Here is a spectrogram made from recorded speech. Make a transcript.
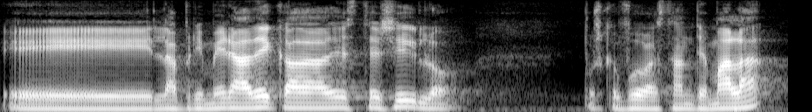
eh, la primera década de este siglo, pues que fue bastante mala,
